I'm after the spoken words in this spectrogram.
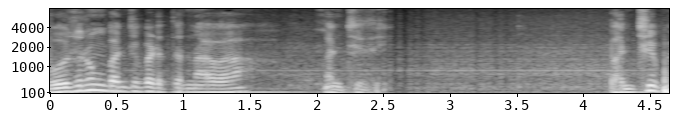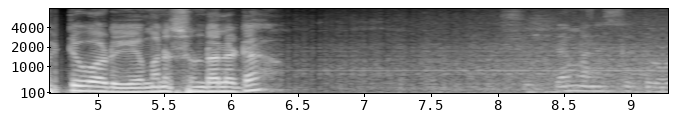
భోజనం పంచిపెడుతున్నావా? మంచిది. పంచిపెట్టేవాడు ఏ మనస్సు ఉండాలట శుద్ధ మనస్సుతో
